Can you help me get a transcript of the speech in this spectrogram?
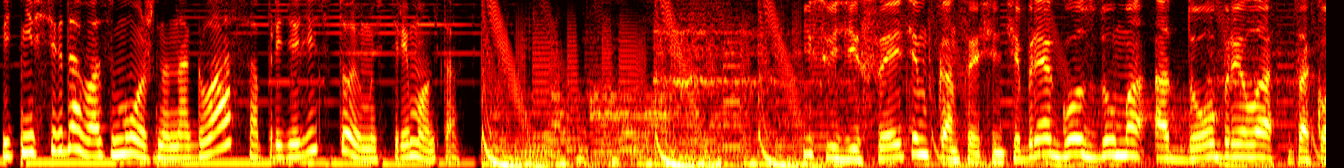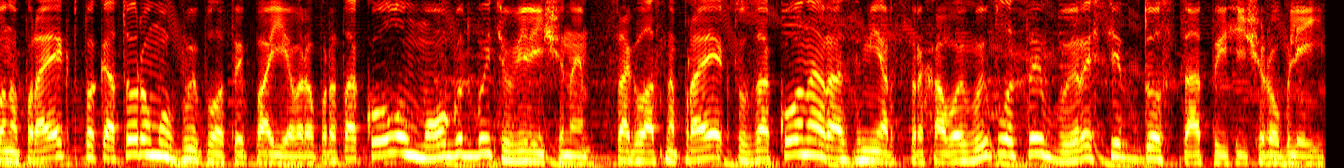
ведь не всегда возможно на глаз определить стоимость ремонта. И в связи с этим в конце сентября Госдума одобрила законопроект, по которому выплаты по Европротоколу могут быть увеличены. Согласно проекту закона, размер страховой выплаты вырастет до 100 тысяч рублей.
